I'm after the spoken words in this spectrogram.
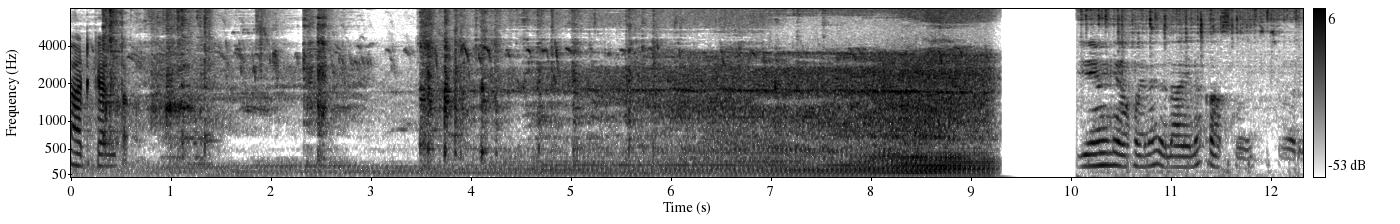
తాటికెళ్తా ఏమీ లేకపోయినా ఎలా అయినా కాసుకోవచ్చు షార్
